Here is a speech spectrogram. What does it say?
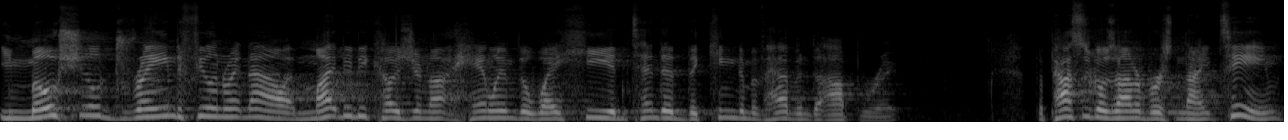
emotional, drained feeling right now, it might be because you're not handling the way He intended the kingdom of heaven to operate. The passage goes on in verse 19,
